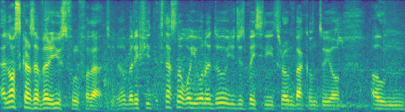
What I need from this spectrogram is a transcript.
And Oscars are very useful for that, you know. But if, you, if that's not what you want to do, you're just basically thrown back onto your own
